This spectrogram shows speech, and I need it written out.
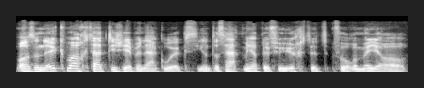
Was er nicht gemacht hat, ist eben auch gut gewesen. Und das hat man ja befürchtet vor einem Jahr.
